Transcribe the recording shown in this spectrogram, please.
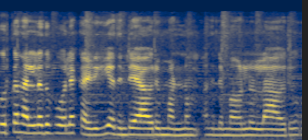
കൂർക്ക നല്ലതുപോലെ കഴുകി അതിന്റെ ആ ഒരു മണ്ണും അതിന്റെ മുകളിലുള്ള ആ ഒരു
